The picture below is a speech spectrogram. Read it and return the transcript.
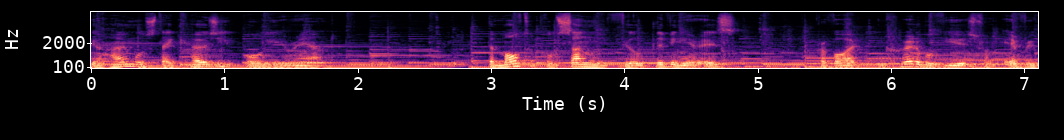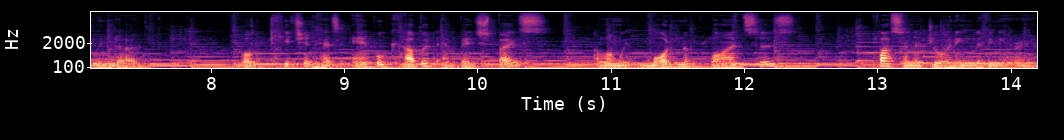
your home will stay cosy all year round. The multiple sun-filled living areas provide incredible views from every window, while the kitchen has ample cupboard and bench space, along with modern appliances, plus an adjoining living area.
